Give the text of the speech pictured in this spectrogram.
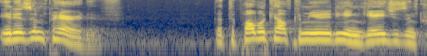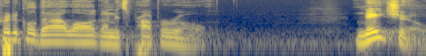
it is imperative that the public health community engages in critical dialogue on its proper role. NACCHO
